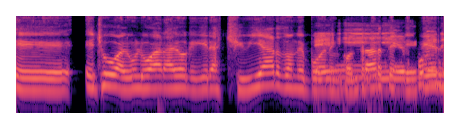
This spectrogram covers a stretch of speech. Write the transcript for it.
Eh, Echu, ¿algún lugar, algo que quieras chiviar? ¿Dónde pueden encontrarte? Eh, pueden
